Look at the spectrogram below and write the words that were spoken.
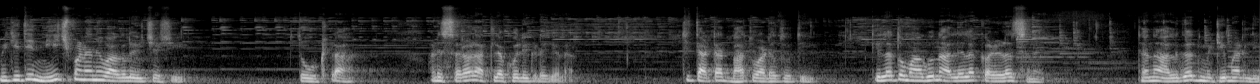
मी किती नीचपणाने वागलो हिच्याशी. तो उठला आणि सरळ आतल्या खोलीकडे गेला. ती ताटात भात वाढत होती. तिला तो मागून आलेला कळलंच नाही. त्यानं अलगद मिठी मारली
